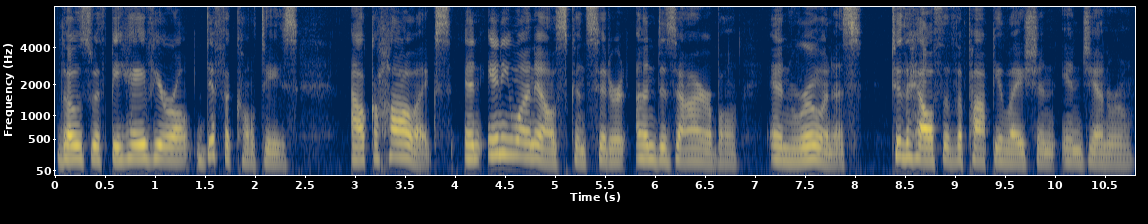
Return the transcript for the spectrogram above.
those with behavioral difficulties, alcoholics, and anyone else considered undesirable and ruinous to the health of the population in general.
